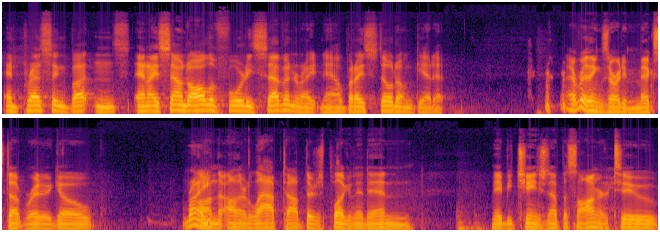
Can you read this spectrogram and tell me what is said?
and pressing buttons, and I sound all of 47 right now, but I still don't get it. Everything's already mixed up, ready to go Right. on, the, on their laptop. They're just plugging it in and maybe changing up a song or two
